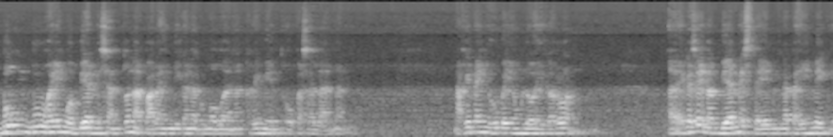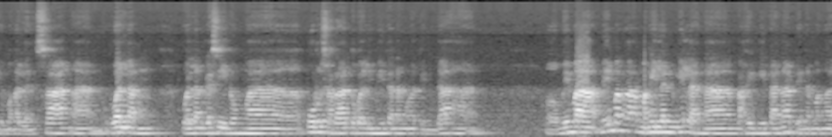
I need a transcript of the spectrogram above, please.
buong buhay mo Biyernes Santo na para hindi ka na gumawa ng krimen o kasalanan. Nakita niyo ba yung lohi karon? Ay, kasi noong biyernes, tahimik na yung mga lansangan, walang, walang kasi nung ah, puro sarado kalimitan ng mga tindahan. O, may, ma, may mga mangilan-ngilan na makikita natin na mga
